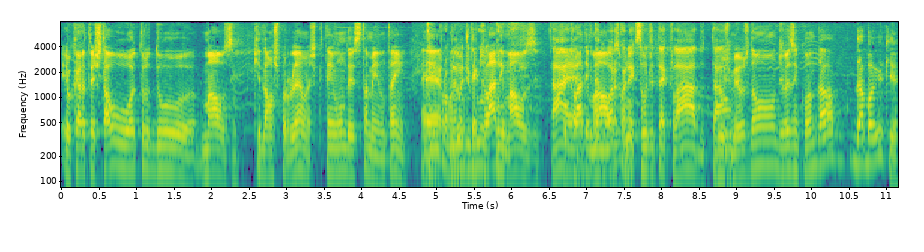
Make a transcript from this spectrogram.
Eu quero testar o outro do mouse, que dá uns problemas, que tem um desses também, não tem? Tem é, um problema de teclado Bluetooth. e mouse. Ah, teclado é, e mouse. demora conexão de teclado e tal. Os meus dão, de vez em quando, dá, dá bug aqui.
